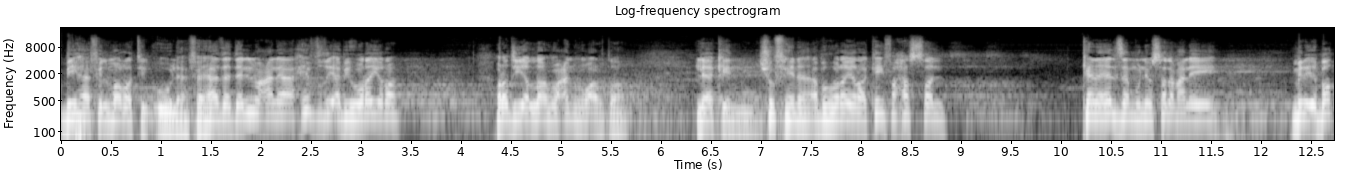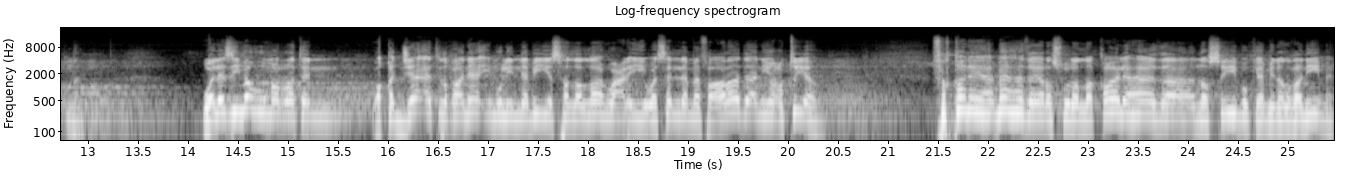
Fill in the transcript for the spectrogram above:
بها في المرة الأولى. فهذا دليل على حفظ أبي هريرة رضي الله عنه وأرضاه. لكن شوف هنا أبو هريرة كيف حصل؟ كان يلزم النبي صلى الله عليه وسلم على إيه ملء بطنه ولزمه مرة وقد جاءت الغنائم للنبي صلى الله عليه وسلم فأراد أن يعطيه. فقال يا ما هذا يا رسول الله؟ قال هذا نصيبك من الغنيمة.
